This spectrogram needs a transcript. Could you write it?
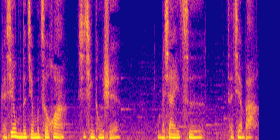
感谢我们的节目策划西晴同学，我们下一次再见吧。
